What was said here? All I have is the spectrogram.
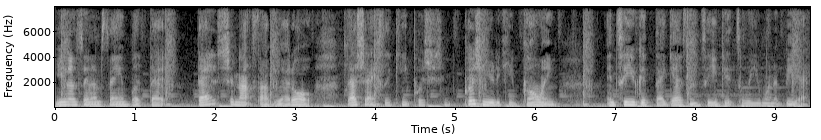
you understand what I'm saying? But that, that should not stop you at all. That should actually keep pushing, pushing you to keep going until you get that guess, until you get to where you want to be at.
